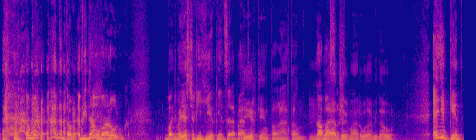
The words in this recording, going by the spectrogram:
Amúgy, hát nem tudom, videó van róluk? Vagy, vagy ez csak így hírként szerepel? Hírként találtam. Na, basszus. Lehet, már róla a videó. Egyébként,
